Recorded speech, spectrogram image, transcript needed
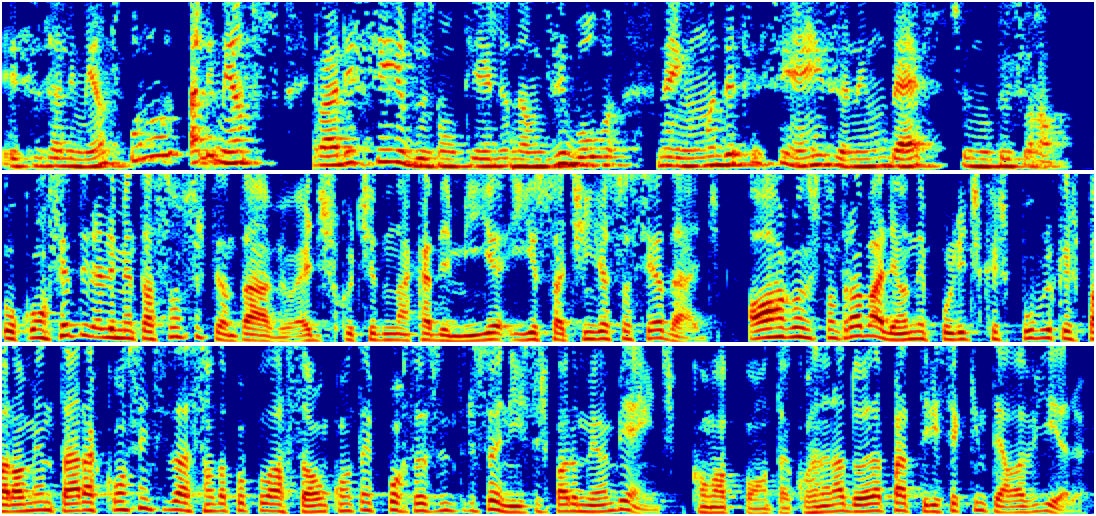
esses alimentos por alimentos parecidos, com que ele não desenvolva nenhuma deficiência, nenhum déficit nutricional. O conceito de alimentação sustentável é discutido na academia e isso atinge a sociedade. Órgãos estão trabalhando em políticas públicas para aumentar a conscientização da população quanto à importância nutricionistas para o meio ambiente, como aponta a coordenadora Patrícia Quintela Vieira.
